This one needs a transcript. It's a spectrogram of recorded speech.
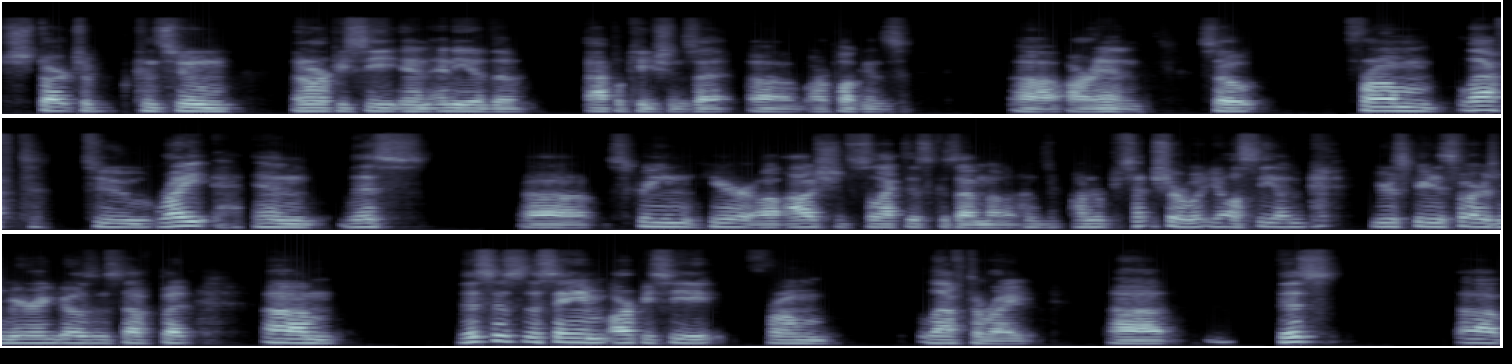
start to consume an RPC in any of the applications that uh, our plugins uh, are in. So from left to right in this uh, screen here. Uh, I should select this because I'm not 100% sure what y'all see on your screen as far as mirroring goes and stuff. But um, this is the same RPC from left to right. Uh, this uh,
